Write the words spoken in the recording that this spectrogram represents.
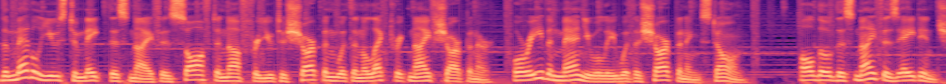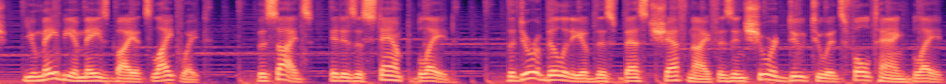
The metal used to make this knife is soft enough for you to sharpen with an electric knife sharpener or even manually with a sharpening stone. Although this knife is 8-inch, you may be amazed by its lightweight. Besides, it is a stamped blade. The durability of this best chef knife is ensured due to its full-tang blade.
